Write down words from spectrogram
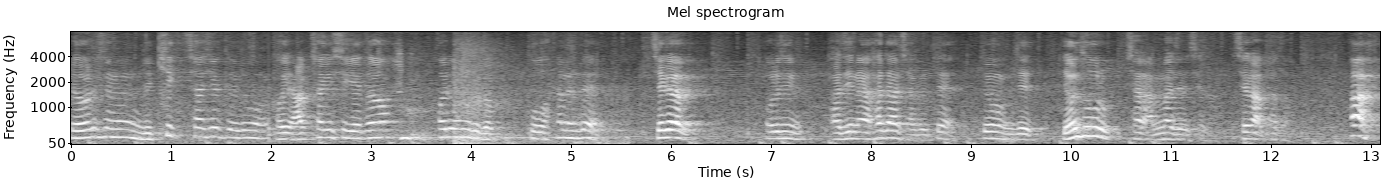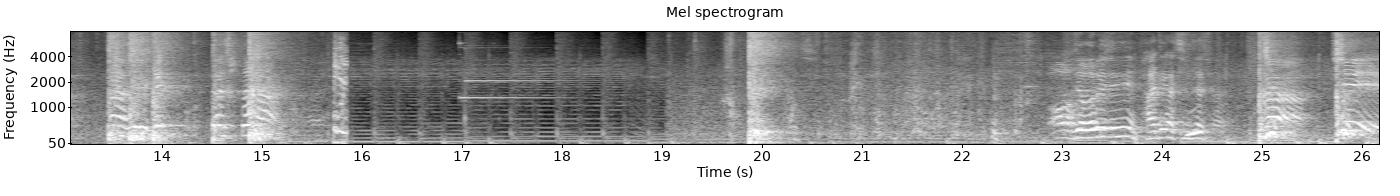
어르신은 이제 킥 차실 때도 거의 앞차기식에서 허리 힘으로 넣고 하는데 제가 어르신 바지나 하다 잡을 때 좀 이제 연속으로 잘 안 맞아요 제가. 제가 아파서. 하나 하나 둘셋. 다시 하나 이제 어르신이 바지가 진짜 좋아요. 하나 칠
